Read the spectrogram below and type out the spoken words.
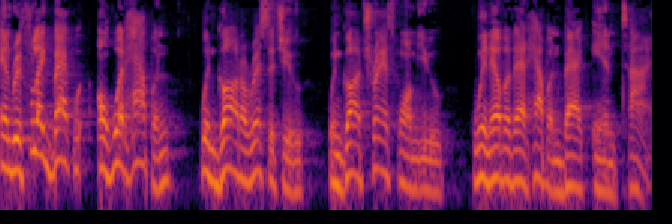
and reflect back on what happened when God arrested you, when God transformed you, whenever that happened back in time.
